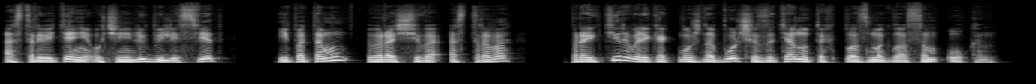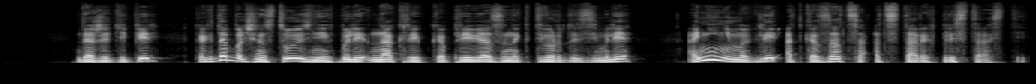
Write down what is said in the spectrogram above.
Островитяне очень любили свет, и потому, выращивая острова, проектировали как можно больше затянутых плазмогласом окон. Даже теперь, когда большинство из них были накрепко привязаны к твердой земле, они не могли отказаться от старых пристрастий.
